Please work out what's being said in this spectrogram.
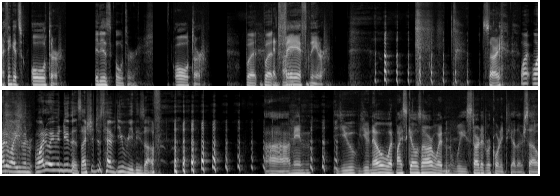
I think it's Otter. It is Oter, Otter. but but And I- Fafnir. Sorry. why why do I even why do I even do this? I should just have you read these off. Uh, I mean, you you know what my skills are when we started recording together. So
